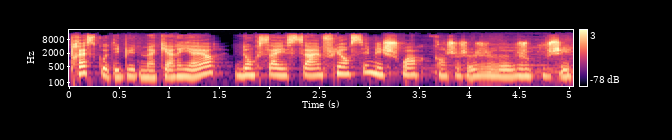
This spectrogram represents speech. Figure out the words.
presque au début de ma carrière. Donc ça, ça a influencé mes choix quand je, je bougeais.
